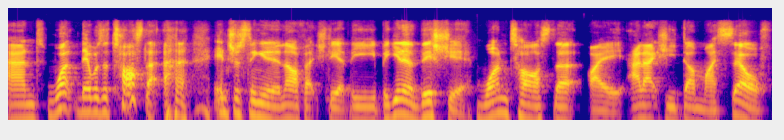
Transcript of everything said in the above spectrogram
And what there was a task that, interestingly enough, actually at the beginning of this year, one task that I had actually done myself,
